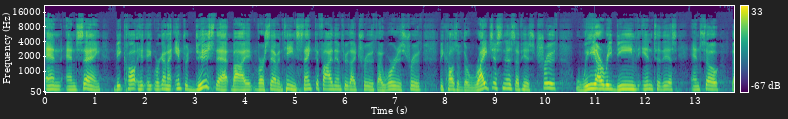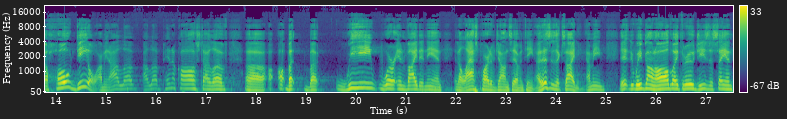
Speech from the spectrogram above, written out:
and, and saying, because we're going to introduce that by verse 17, sanctify them through thy truth, thy word is truth, because of the righteousness of his truth, we are redeemed into this. And so the whole deal, I mean, I love, I love Pentecost, I love, uh, but, but we were invited in in the last part of John 17. Now, this is exciting. I mean, it, we've gone all the way through Jesus saying,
